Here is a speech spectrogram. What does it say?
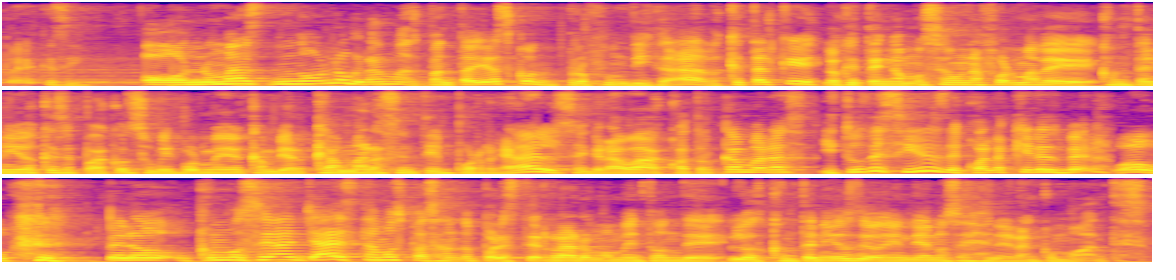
Puede que sí o no más no hologramas, pantallas con profundidad. ¿Qué tal que lo que tengamos sea una forma de contenido que se pueda consumir por medio de cambiar cámaras en tiempo real? Se graba a cuatro cámaras y tú decides de cuál la quieres ver. Wow. Pero como sea, ya estamos pasando por este raro momento donde los contenidos de hoy en día no se generan como antes,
